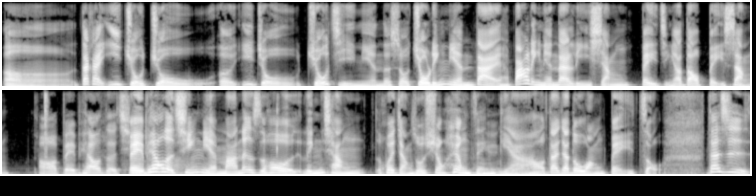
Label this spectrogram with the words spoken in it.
呃，大概一九九呃一九九几年的时候，九零年代、八零年代离乡背景要到北上。哦，北漂的北漂的青年嘛，那个时候林强会讲说用用怎样，然后大家都往北走，但是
